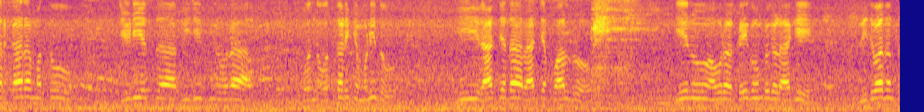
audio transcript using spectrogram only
ಸರ್ಕಾರ ಮತ್ತು J D S, B J ಪಿಯವರ ಒಂದು ಒತ್ತಡಕ್ಕೆ ಮಣಿದು ಈ ರಾಜ್ಯದ ರಾಜ್ಯಪಾಲರು ಏನು ಅವರ ಕೈಗೊಂಬೆಗಳಾಗಿ ನಿಜವಾದಂಥ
